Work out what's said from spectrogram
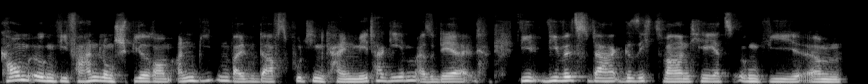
kaum irgendwie Verhandlungsspielraum anbieten, weil du darfst Putin keinen Meter geben. Also der, wie, wie willst du da gesichtswahrend hier jetzt irgendwie ähm,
